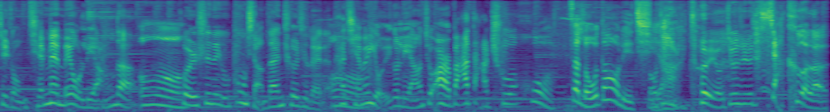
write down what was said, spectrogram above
这种前面没有梁的，嗯，或者是那种共享单车之类的，它前面有一个梁，就二八大车，嚯，在楼道里骑啊，对，就是下课了，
